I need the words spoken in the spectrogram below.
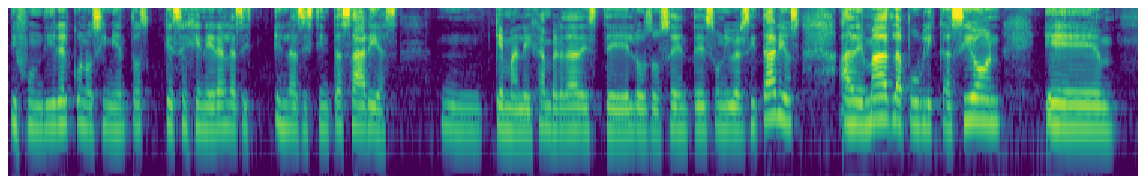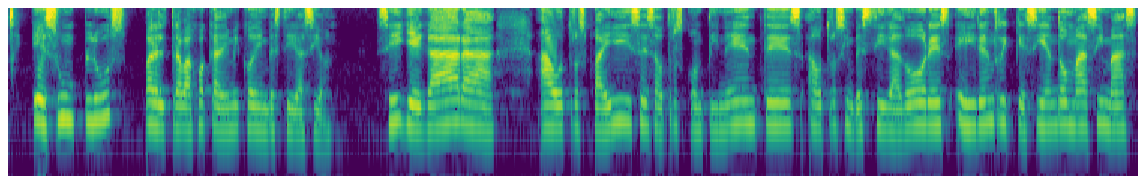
difundir el conocimiento que se genera en las, en las distintas áreas mm, que manejan verdad este los docentes universitarios. Además la publicación eh, es un plus para el trabajo académico de investigación ¿sí? llegar a, a, otros países, a otros continentes, a otros investigadores e ir enriqueciendo más y más,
